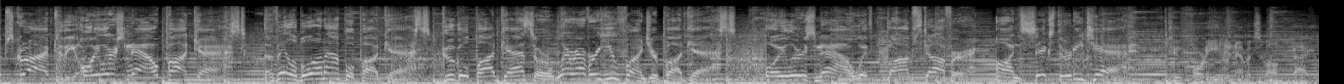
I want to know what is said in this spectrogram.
Subscribe to the Oilers Now podcast. Available on Apple Podcasts, Google Podcasts, or wherever you find your podcasts. Oilers Now with Bob Stauffer on 630 CHED. 248 in Edmonton. Welcome back.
